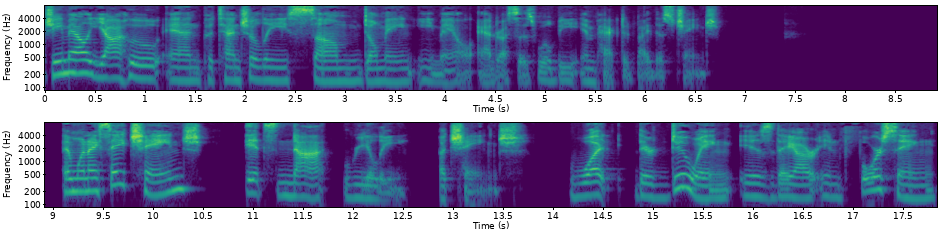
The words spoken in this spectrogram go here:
Gmail, Yahoo, and potentially some domain email addresses will be impacted by this change. And when I say change, it's not really a change. What they're doing is they are enforcing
